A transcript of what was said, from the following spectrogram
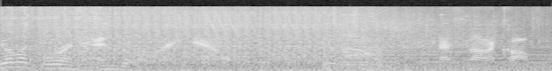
Feel like we're in Endor right now. That's not a compliment,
